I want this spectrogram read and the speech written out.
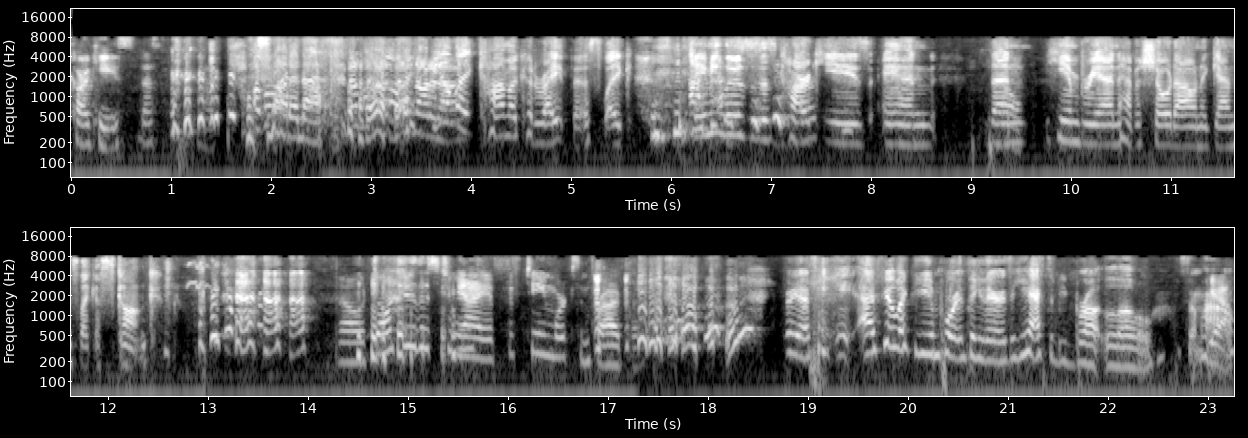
car keys. That's That's not enough. I not feel enough. like Comma could write this. Like Jaime loses his car keys, and then No. he and Brienne have a showdown against like a skunk. No, don't do this to me. I have 15 works in progress. But yes, he, I feel like the important thing there is that he has to be brought low somehow. Yeah.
